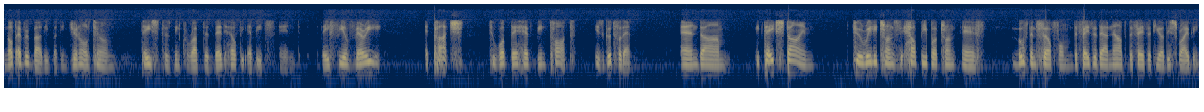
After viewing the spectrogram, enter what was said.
not everybody, but in general term, taste has been corrupted, bad healthy habits, and they feel very attached to what they have been taught is good for them. And um, it takes time to really trans- help people trans- uh, move themselves from the phase that they are now to the phase that you are describing.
